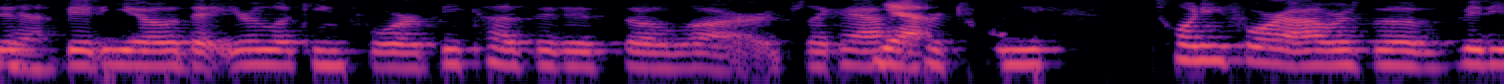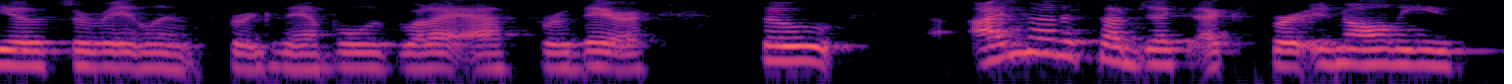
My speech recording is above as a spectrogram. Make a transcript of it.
this yeah. video that you're looking for because it is so large. Like I asked yeah. for 20, 24 hours of video surveillance, for example, is what I asked for there. So I'm not a subject expert in all these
